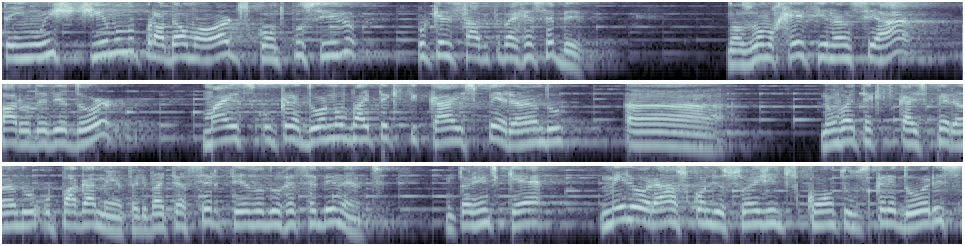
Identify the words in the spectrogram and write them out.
tem um estímulo para dar o maior desconto possível, porque ele sabe que vai receber. Nós vamos refinanciar para o devedor, mas o credor não vai ter que ficar esperando a, não vai ter que ficar esperando o pagamento, ele vai ter a certeza do recebimento. Então a gente quer melhorar as condições de desconto dos credores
